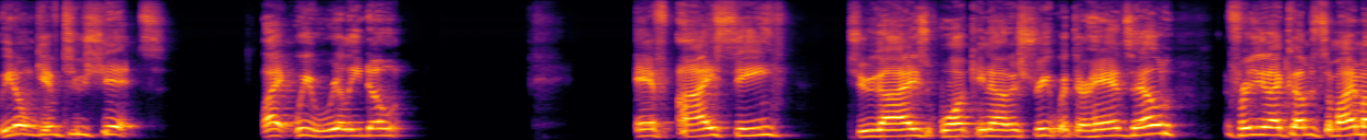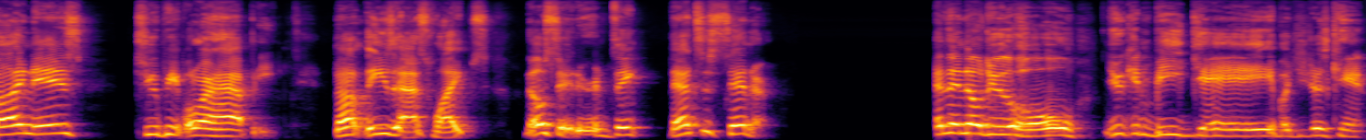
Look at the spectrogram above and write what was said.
we don't give two shits. Like, we really don't. If I see two guys walking down the street with their hands held, the first thing that comes to my mind is two people are happy. Not these ass wipes. They'll sit there and think that's a sinner. And then they'll do the whole you can be gay, but you just can't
